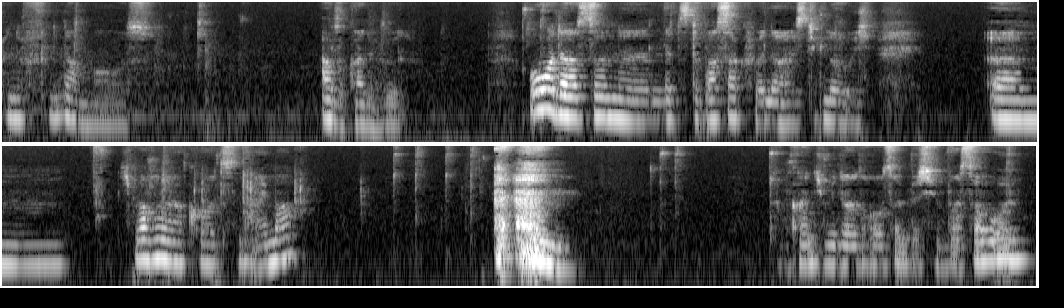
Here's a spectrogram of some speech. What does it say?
keine Fledermaus. Also keine Höhle. Oh, da ist so eine letzte Wasserquelle, heißt die, glaube ich. Ähm, ich mache mal kurz einen Eimer. Kann ich mir daraus ein bisschen Wasser holen.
